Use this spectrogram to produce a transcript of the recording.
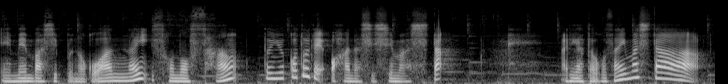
えーメンバーシップのご案内、その3ということでお話ししました。ありがとうございました。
